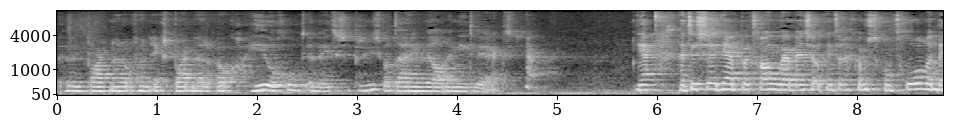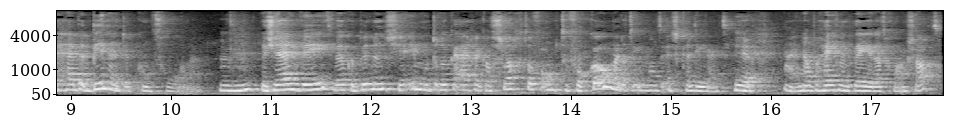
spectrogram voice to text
hun partner of hun ex-partner ook heel goed en weten ze precies wat daarin wel en niet werkt. Ja, het is eh, ja, een patroon waar mensen ook in terechtkomen, is de controle we hebben binnen de controle. Dus jij weet welke buttons je in moet drukken eigenlijk als slachtoffer om te voorkomen dat iemand escaleert. Ja. Nou, en op een gegeven moment ben je dat gewoon zat.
